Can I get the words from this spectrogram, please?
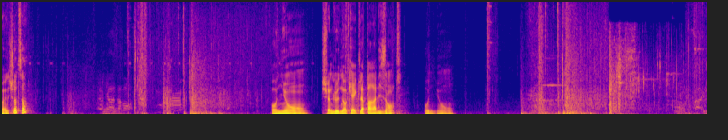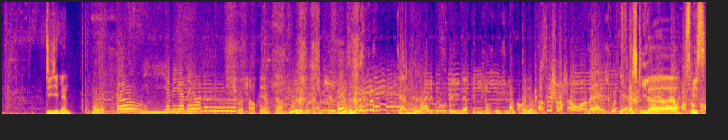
Pas un headshot ça Oignon. Je viens de le knock avec la paralysante. Oignon. GG man. Let's go. Yana yana yana. 60, t'es un, un dieu, un un frérot. T'as une intelligence de jeu incroyable. C'est chanchan, Ouais, je vois bien. Flash kill, euh, Smith.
